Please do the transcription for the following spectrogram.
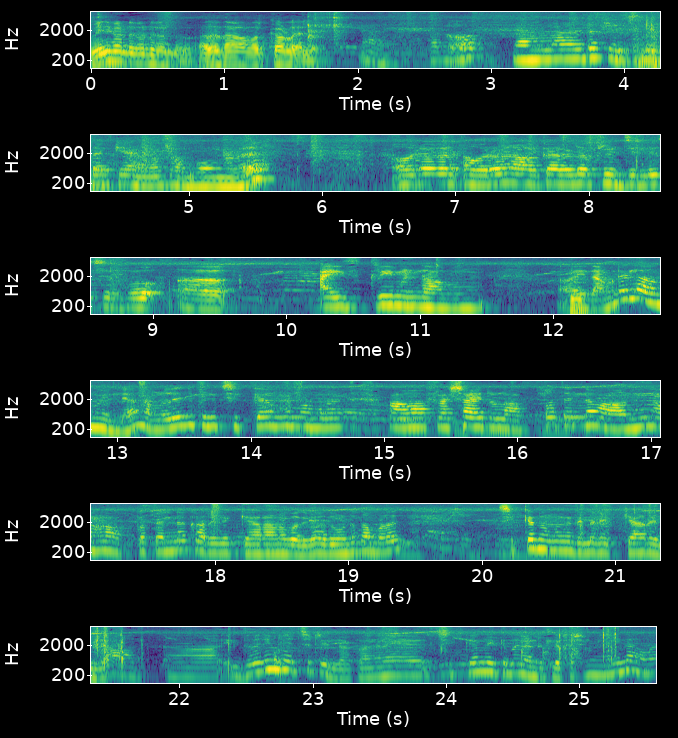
മീൻ കണ്ടു കണ്ടു കണ്ടു. അത് നാ വർക്കുള്ളതല്ലേ നമ്മളുടെ ഫ്രിഡ്ജിൽ ഇതൊക്കെയാണ് സംഭവങ്ങൾ ഓരോ ഓരോ ആൾക്കാരുടെ ഫ്രിഡ്ജിൽ ചിലപ്പോൾ ഐസ്ക്രീം ആ, ഇത് നമ്മുടെ ഒന്നുമില്ല നമ്മൾ പിന്നെ ചിക്കൻ ഒന്നും നമ്മൾ ഫ്രഷ് ആയിട്ടുള്ള അപ്പം തന്നെ വാങ്ങി നമ്മൾ അപ്പം തന്നെ കറി വെക്കാറാണ് പതിവ്. അതുകൊണ്ട് നമ്മൾ ചിക്കൻ ഒന്നും ഇതിൽ വെക്കാറില്ല. ആ, ഇതുവരെയും വെച്ചിട്ടില്ല. അപ്പം അങ്ങനെ ചിക്കൻ വെക്കുന്നത് കണ്ടിട്ടില്ല. പക്ഷെ മീനാണ്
